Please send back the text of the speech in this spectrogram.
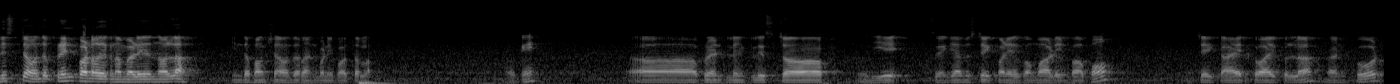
லிஸ்ட்டை வந்து பிரிண்ட் பண்ணுறதுக்கு நம்ம எழுதியிருந்தோம்ல? இந்த ஃபங்க்ஷனை வந்து ரன் பண்ணி பார்த்துடலாம். Okay print link list of a so எங்கேயா மிஸ்டேக் பண்ணியிருக்கோமா அப்படின்னு பார்ப்போம். மிஸ்டேக் ஆயிருக்க வாய்ப்பு இல்லை. Run code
